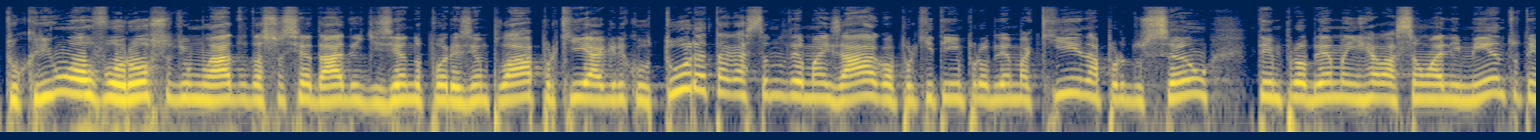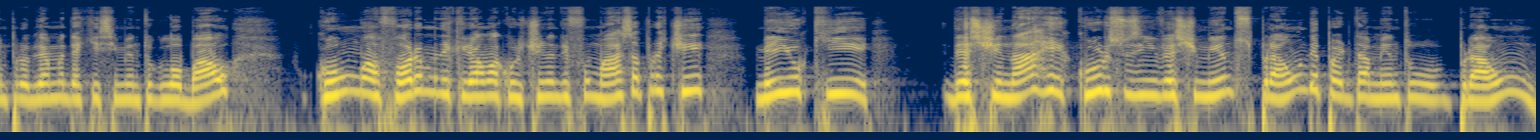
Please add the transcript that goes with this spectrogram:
Tu cria um alvoroço de um lado da sociedade dizendo, por exemplo, ah, porque a agricultura está gastando demais água, porque tem problema aqui na produção, tem problema em relação ao alimento, tem problema de aquecimento global como uma forma de criar uma cortina de fumaça para te meio que destinar recursos e investimentos para um departamento, para um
